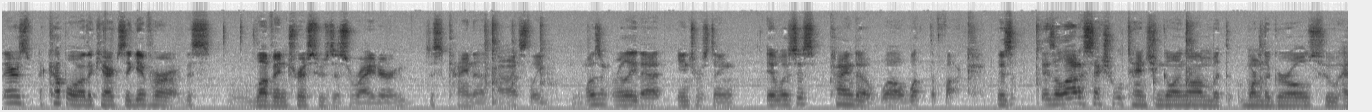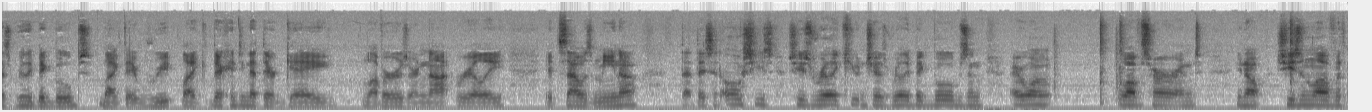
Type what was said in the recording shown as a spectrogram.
There's a couple other characters. They give her this love interest who's this writer. Just kind of, honestly, wasn't really that interesting. It was just kind of, well, what the fuck? There's there's a lot of sexual tension going on with one of the girls who has really big boobs. Like they re, like they're hinting that they're gay lovers or not really. It's that was Mina that they said, "Oh, she's she's really cute and she has really big boobs and everyone loves her and you know, she's in love with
